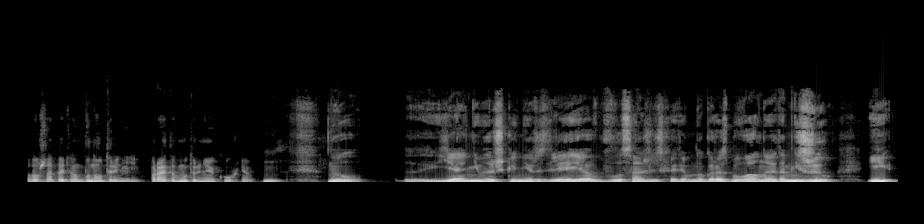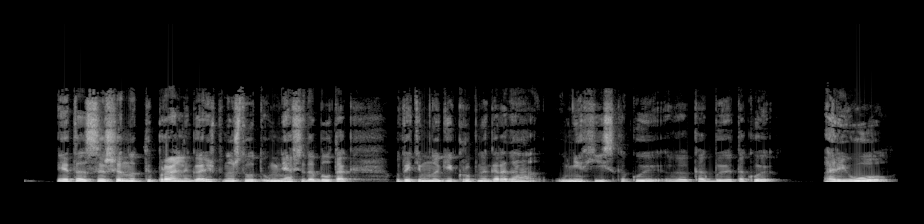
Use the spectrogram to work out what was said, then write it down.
потому что, опять, он внутренний, про эту внутреннюю кухню. Ну, я немножечко не разделяю. Я в Лос-Анджелесе, хотя много раз бывал, но я там не жил. И это совершенно ты правильно говоришь, потому что вот у меня всегда было так – вот эти многие крупные города, у них есть какой, э, как бы такой ореол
